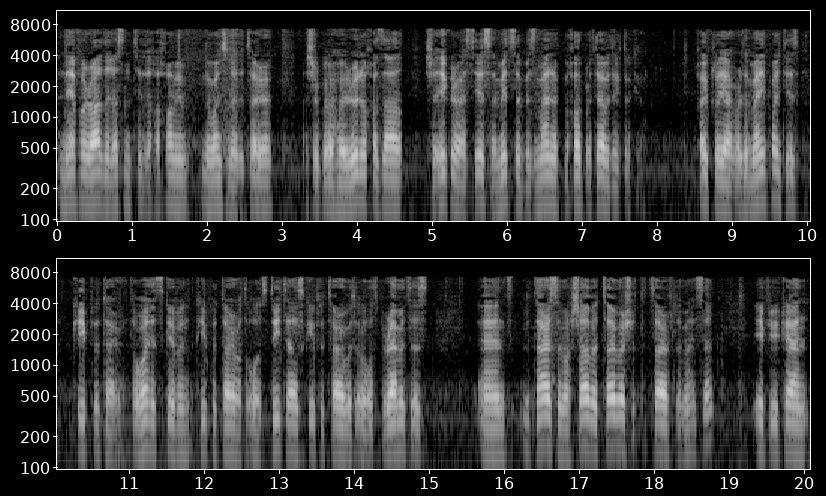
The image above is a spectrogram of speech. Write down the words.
And therefore rather listen to the Chachamim, the ones who know the Torah, Asher Horunu Chazal, She'ikra Asiyas HaMitzvah B'zman B'chol Protov V'diktukah. The main point is, keep the Torah. The way it's given, keep the Torah with all its details, keep the Torah with all its parameters, and Mitaras and Machshava, Torah should the Torah for the Mesa. if you can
